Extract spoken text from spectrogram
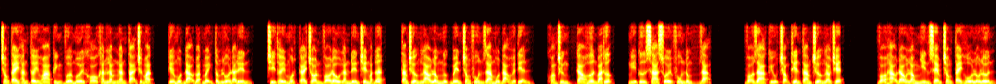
trong tay hắn tây hoa kính vừa mới khó khăn lắm ngăn tại trước mặt, kia một đạo đoạt mệnh tấm lụa đã đến, chỉ thấy một cái tròn vo đầu lăn đến trên mặt đất, tam trưởng lão lồng ngực bên trong phun ra một đạo huyết tiễn, khoảng chừng cao hơn ba thước, nghị cư xá suối phun đồng dạng. Võ giả cựu trọng thiên tam trưởng lão chết. Võ hạo đau lòng nhìn xem trong tay hồ lô lớn.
